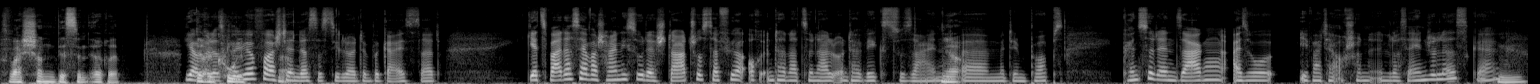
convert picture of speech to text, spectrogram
Das war schon ein bisschen irre. Ja, aber Irre das kann ich cool. mir vorstellen, dass es die Leute begeistert. Jetzt war das ja wahrscheinlich so der Startschuss dafür, auch international unterwegs zu sein Ja. äh, mit den Props. Könntest du denn sagen, also ihr wart ja auch schon in Los Angeles, gell? Mhm.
